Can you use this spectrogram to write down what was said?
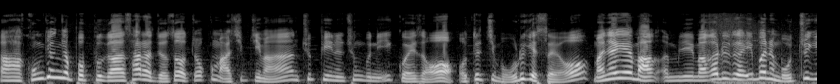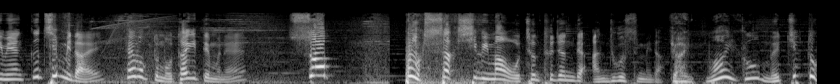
아, 공격력 buff가 사라져서 조금 아쉽지만 주피는 충분히 있고 해서 어떨지 모르겠어요. 만약에 마, 이 마가리드가 이번에 못 죽이면 끝입니다. 회복도 못하기 때문에 쏙! 푹싹 12만 5천 터졌는데 안 죽었습니다. 야, 임마 이거 맷집도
